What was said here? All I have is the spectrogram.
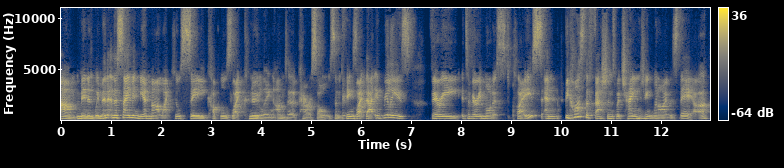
um, men and women. And the same in Myanmar, like you'll see couples like canoodling under parasols and things like that. It really is very it's a very modest place. And because the fashions were changing when i was there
